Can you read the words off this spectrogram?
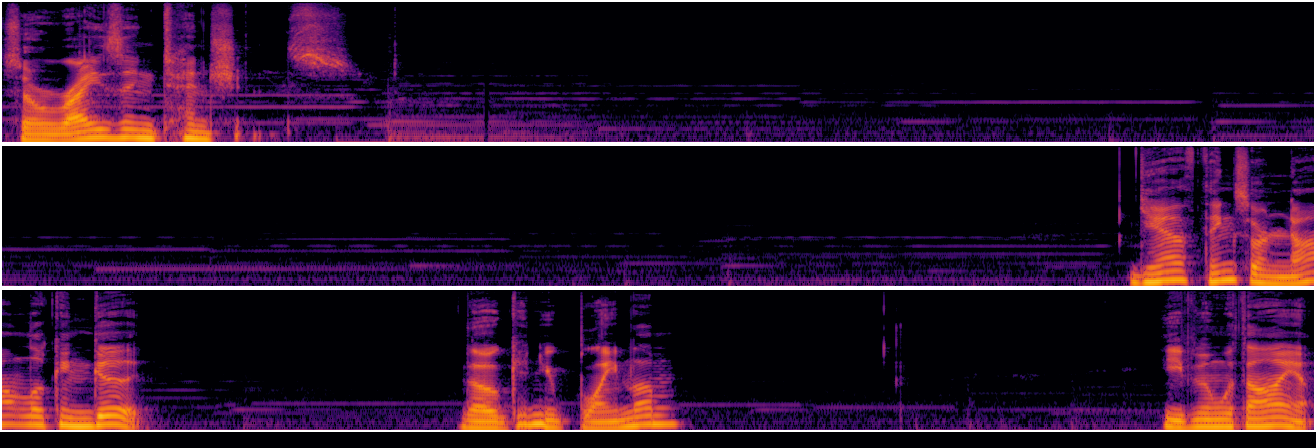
So rising tensions. Yeah, things are not looking good. Though, can you blame them? Even with Ion.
